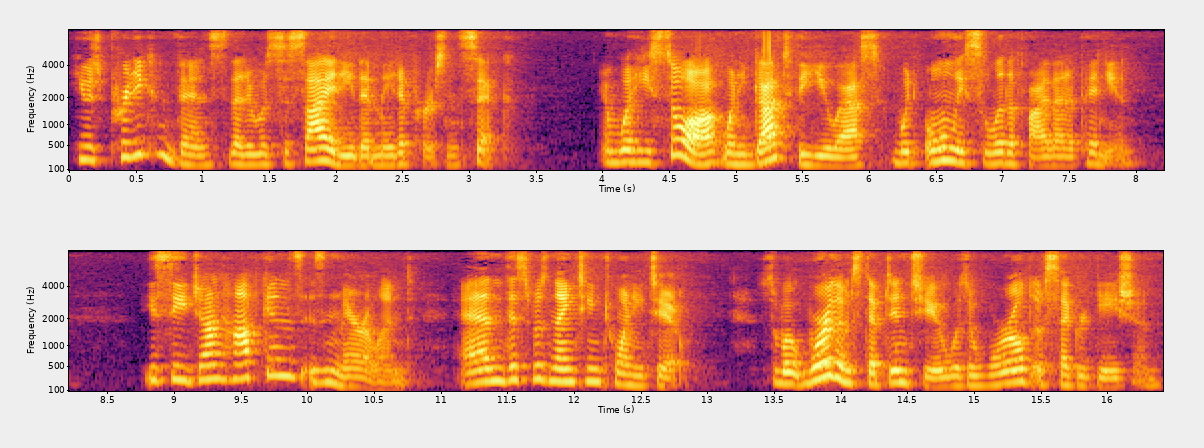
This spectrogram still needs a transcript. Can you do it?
he was pretty convinced that it was society that made a person sick. And what he saw when he got to the U.S. would only solidify that opinion. You see, Johns Hopkins is in Maryland, and this was 1922. So what Wertham stepped into was a world of segregation,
